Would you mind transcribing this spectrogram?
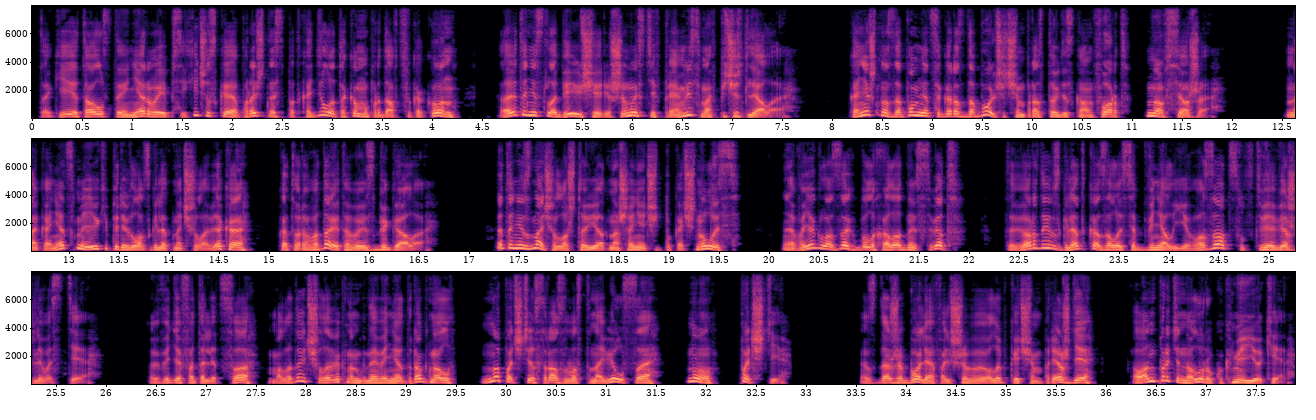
Такие толстые нервы и психическая прочность подходила такому продавцу, как он, а эта неслабеющая решимость и впрямь весьма впечатляла. Конечно, запомнится гораздо больше, чем простой дискомфорт, но всё же. Наконец Миюки перевела взгляд на человека, которого до этого избегала. Это не значило, что её отношение чуть покачнулось. В её глазах был холодный свет, твёрдый взгляд, казалось, обвинял его за отсутствие вежливости. Увидев это лицо, молодой человек на мгновение дрогнул, но почти сразу восстановился, ну, почти. С даже более фальшивой улыбкой, чем прежде, он протянул руку к Миюке.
